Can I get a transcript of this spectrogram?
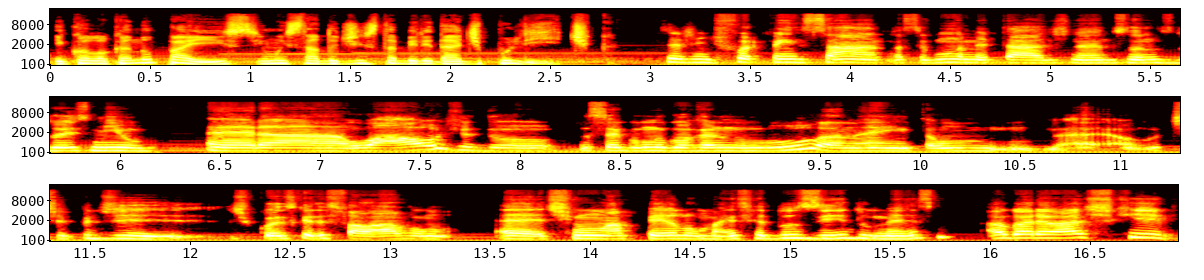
e colocando o país em um estado de instabilidade política. Se a gente for pensar na segunda metade né, dos anos 2000, era o auge do, do, segundo governo Lula, né? Então, é, o tipo de, de coisa que eles falavam é, tinha um apelo mais reduzido mesmo. Agora, eu acho que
